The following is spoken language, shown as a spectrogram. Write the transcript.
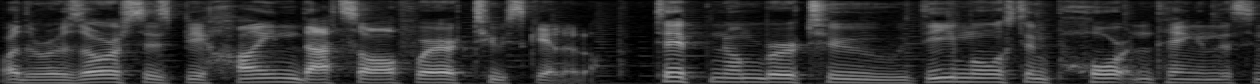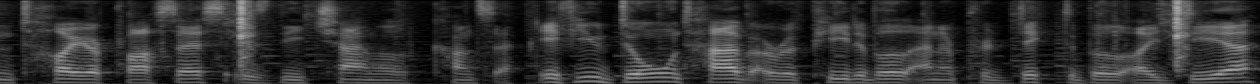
or the resources behind that software to scale it up. Tip number two, the most important thing in this entire process is the channel concept. If you don't have a repeatable and a predictable idea,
